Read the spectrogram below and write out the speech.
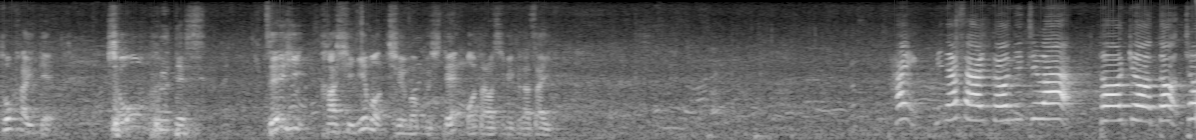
と書いて調布です。ぜひ歌詞にも注目してお楽しみください。はい皆さんこんにちは。東京都調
